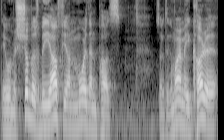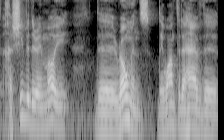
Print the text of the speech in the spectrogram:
They were meshubach biyafyon more than puz. So the Gemara meikare chashiv the Romans, they wanted to have the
